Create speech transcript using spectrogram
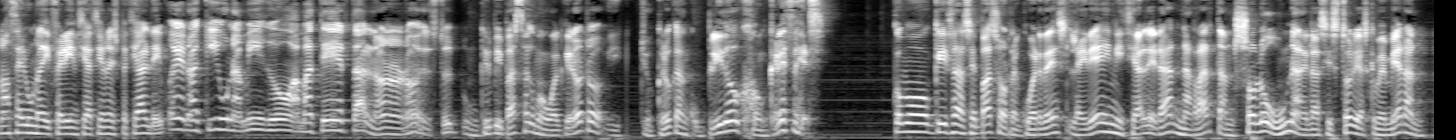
No hacer una diferenciación especial de, bueno, aquí un amigo, amateur, tal. No, no, no, esto es un creepypasta como cualquier otro y yo creo que han cumplido con creces. Como quizás sepas o recuerdes, la idea inicial era narrar tan solo una de las historias que me enviaran,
